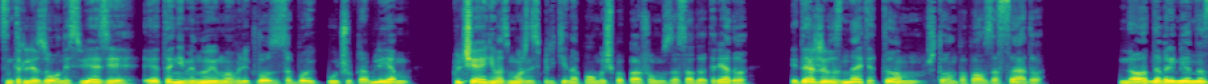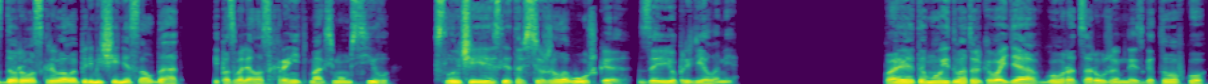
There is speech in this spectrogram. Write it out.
централизованной связи это неминуемо влекло за собой кучу проблем, включая невозможность прийти на помощь попавшему в засаду отряду и даже узнать о том, что он попал в засаду. Но одновременно здорово скрывало перемещение солдат и позволяло сохранить максимум сил в случае, если это все же ловушка за ее пределами. Поэтому, едва только войдя в город с оружием на изготовку,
